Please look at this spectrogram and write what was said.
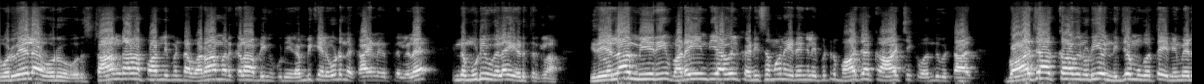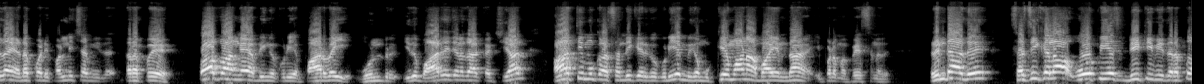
ஒருவேளை ஒரு ஒரு ஸ்ட்ராங்கான பார்லிமெண்டா வராம இருக்கலாம் அப்படிங்கக்கூடிய நம்பிக்கையில கூட இந்த காய் நகர்த்தல்களை இந்த முடிவுகளை எடுத்துக்கலாம் இதையெல்லாம் மீறி வட இந்தியாவில் கணிசமான இடங்களை பெற்று பாஜக ஆட்சிக்கு வந்து விட்டால் பாஜகவினுடைய நிஜ முகத்தை இனிமேல் தான் எடப்பாடி பழனிசாமி தரப்பு பார்ப்பாங்க அப்படிங்கக்கூடிய பார்வை ஒன்று. இது பாரதிய ஜனதா கட்சியால் அதிமுக சந்திக்க இருக்கக்கூடிய மிக முக்கியமான அபாயம் தான் இப்ப நம்ம பேசினது. ரெண்டாவது சசிகலா ஓபிஎஸ் டிடிவி தரப்பு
